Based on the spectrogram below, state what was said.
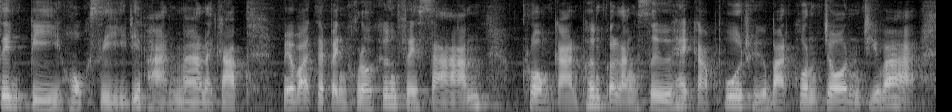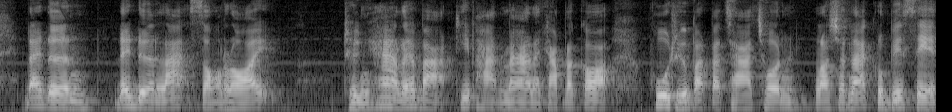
สิ้นปี 64 ที่ผ่านมานะครับ ไม่ว่าจะเป็นคนละครึ่งเฟส 3 โครงการเพิ่มกำลังซื้อให้กับผู้ถือบัตรคนจนที่ว่าได้เดินได้เดือนละ 200 ถึง 500 บาทที่ผ่านมานะครับ แล้วก็ผู้ถือบัตรประชาชน เราชนะกลุ่มพิเศษ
